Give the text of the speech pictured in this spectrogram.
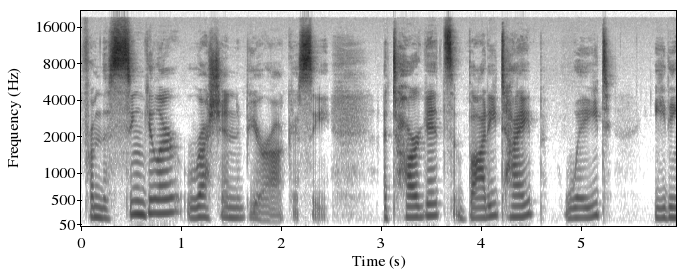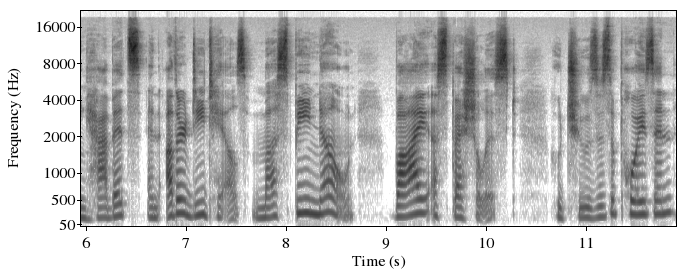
from the singular Russian bureaucracy. A target's body type, weight, eating habits, and other details must be known by a specialist who chooses a poison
